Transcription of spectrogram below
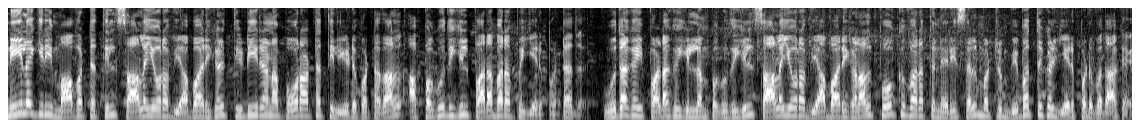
நீலகிரி மாவட்டத்தில் சாலையோர வியாபாரிகள் திடீரென போராட்டத்தில் ஈடுபட்டதால் அப்பகுதியில் பரபரப்பு ஏற்பட்டது. உதகை படகு இல்லம் பகுதியில் சாலையோர வியாபாரிகளால் போக்குவரத்து நெரிசல் மற்றும் விபத்துகள் ஏற்படுவதாக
